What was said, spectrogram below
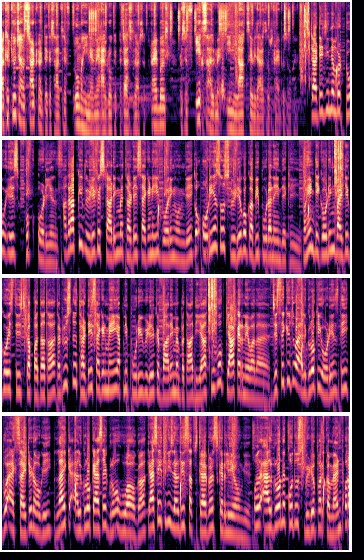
आखिर क्यों चैनल स्टार्ट करते के साथ सिर्फ़ दो महीने में एल ग्रो के पचास हज़ार सब्सक्राइबर्स और सिर्फ़ एक साल में तीन लाख से भी ज़्यादा सब्सक्राइबर्स हो गए। Strategy number two is hook audience अगर आपकी वीडियो के स्टार्टिंग में थर्टी सेकंड ही बोरिंग होंगे तो ऑडियंस उस वीडियो को कभी पूरा नहीं देखेगी। वहीं डिकोडिंग बाइटी को इस चीज़ का पता था, तभी उसने थर्टी सेकंड में ही अपनी पूरी वीडियो के बारे में बता दिया की वो क्या करने वाला है। जिससे की जो एलग्रो की ऑडियंस थी, वो एक्साइटेड होगी। लाइक एलग्रो कैसे ग्रो हुआ होगा, कैसे इतनी जल्दी सब्सक्राइबर्स कर लिए होंगे। और एलग्रो ने खुद उस वीडियो पर कमेंट और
